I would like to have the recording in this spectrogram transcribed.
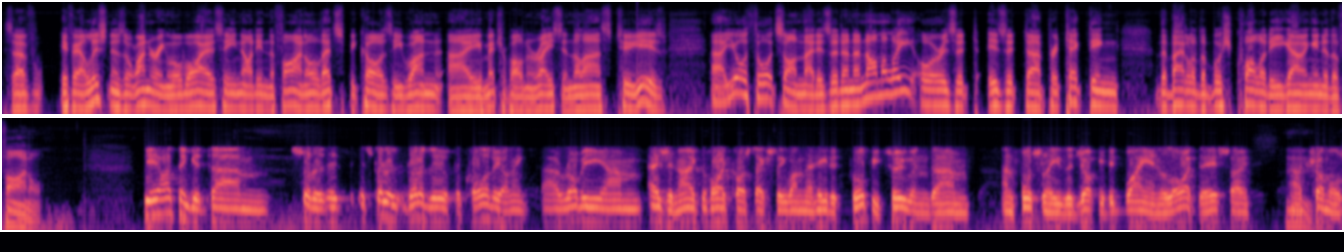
So if, if our listeners are wondering, well, why is he not in the final? That's because he won a metropolitan race in the last two years. Uh, your thoughts on that? Is it an anomaly, or is it is it uh, protecting the Battle of the Bush quality going into the final? Yeah, I think it's um, sort of it, has got to got to do with the quality. I think uh, Robbie, um, as you know, High Cost actually won the heat at Quilpie too, and um, unfortunately the jockey did weigh in light there, so. Uh, mm. Trommel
